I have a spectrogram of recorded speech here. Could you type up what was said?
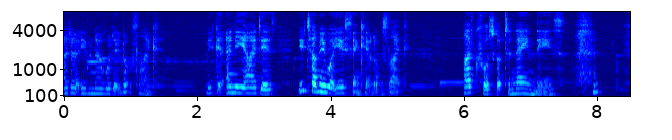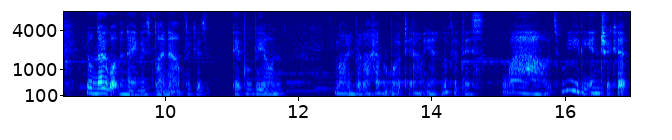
I don't even know what it looks like. Have you got any ideas? You tell me what you think it looks like. I've of course got to name these. You'll know what the name is by now because it will be online, but I haven't worked it out yet. Look at this. Wow, it's really intricate.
